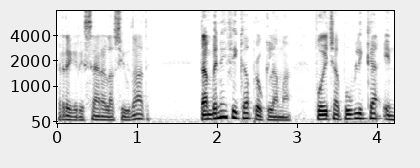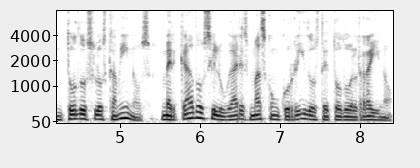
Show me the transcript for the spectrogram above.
regresar a la ciudad. Tan benéfica proclama fue hecha pública en todos los caminos, mercados y lugares más concurridos de todo el reino.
